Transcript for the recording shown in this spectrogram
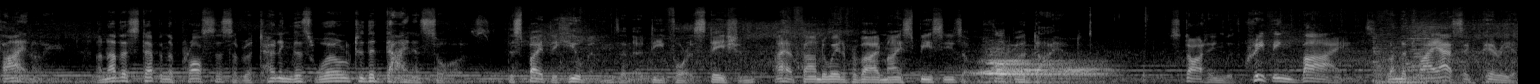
Finally, another step in the process of returning this world to the dinosaurs. Despite the humans and their deforestation, I have found a way to provide my species a proper diet. Starting with creeping vines from the Triassic period.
